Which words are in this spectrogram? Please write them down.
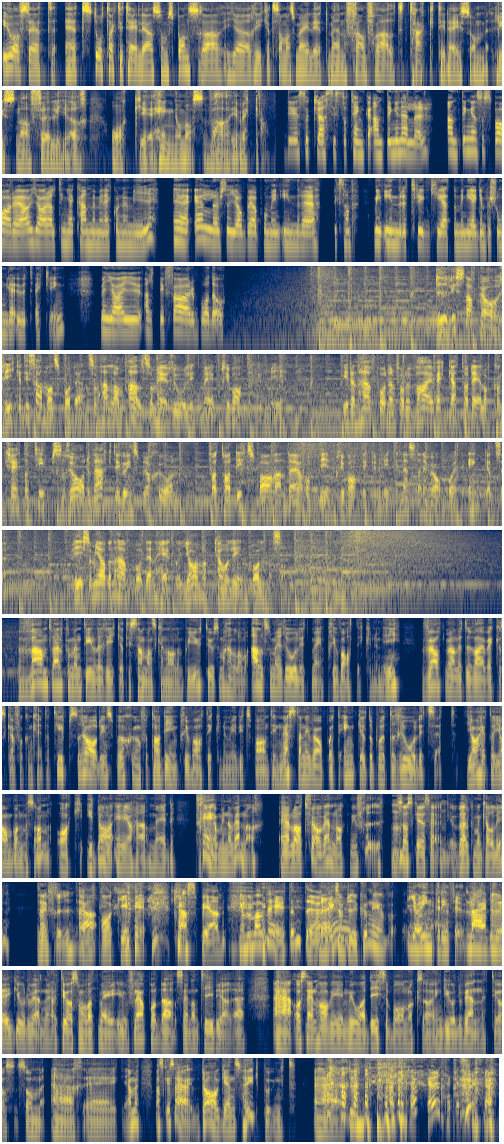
Oavsett, ett stort tack till Telia som sponsrar, gör Rika Tillsammans möjligt, men framför allt tack till dig som lyssnar, följer och eh, hänger med oss varje vecka. Det är så klassiskt att tänka antingen eller. Antingen så sparar jag och gör allting jag kan med min ekonomi, eh, eller så jobbar jag på min inre, liksom, min inre trygghet och min egen personliga utveckling. Men jag är ju alltid för både och. Du lyssnar på Rika Tillsammans-podden som handlar om allt som är roligt med privatekonomi. I den här podden får du varje vecka ta del av konkreta tips, råd, verktyg och inspiration för att ta ditt sparande och din privatekonomi till nästa nivå på ett enkelt sätt. Vi som gör den här podden heter Jan och Caroline Bolmesson. Varmt välkommen till Rika Tillsammans-kanalen på Youtube som handlar om allt som är roligt med privatekonomi. Vårt mål är att du varje vecka ska få konkreta tips, råd och inspiration för att ta din privatekonomi, ditt sparande till nästa nivå på ett enkelt och på ett roligt sätt. Jag heter Jan Bolmesson och idag är jag här med tre av mina vänner, eller två vänner och min fru. Mm. Så ska jag säga. Välkommen Caroline min fru. Tack. Ja, och Caspian. Ja, men man vet inte. Liksom, du kunde ju... Jag är inte din fru. Nej, du är god vän till oss som har varit med i flera poddar sedan tidigare. Uh, och sen har vi Moa Diseborn också, en god vän till oss som är, uh, ja men vad ska jag säga, dagens höjdpunkt. Uh, du... tackar, tackar, tackar.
